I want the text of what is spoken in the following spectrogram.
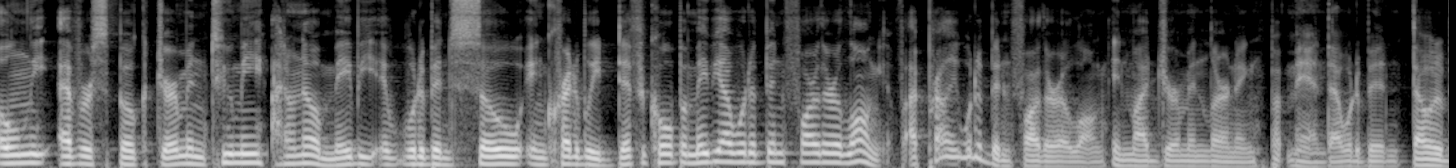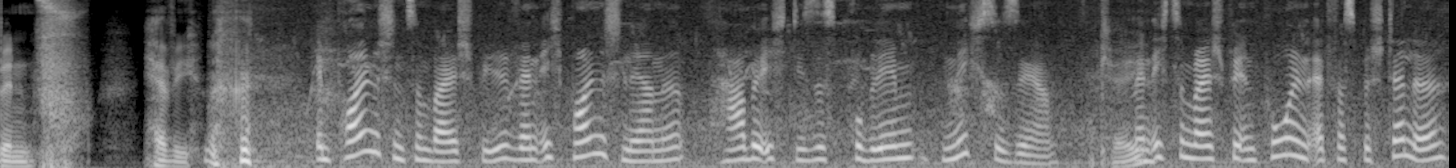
only ever spoke German to me, I don't know, maybe it would have been so incredibly difficult, but maybe I would have been farther along. I probably would have been farther along in my German learning. But man, that would have been that would have been heavy. Im Polnischen zum Beispiel, wenn ich Polnisch lerne, habe ich dieses Problem nicht so sehr. okay. Wenn ich zum Beispiel in Polen etwas bestelle,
